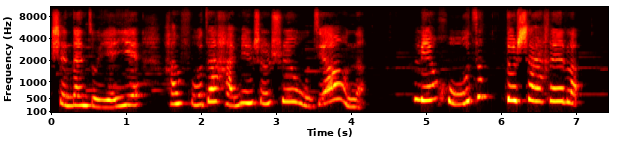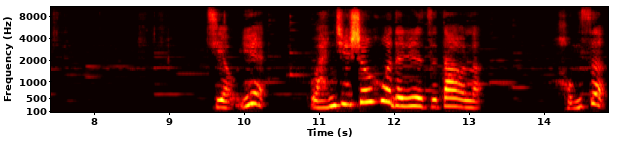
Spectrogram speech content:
圣诞祖爷爷还浮在海面上睡午觉呢，连胡子都晒黑了。九月，玩具收获的日子到了，红色、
